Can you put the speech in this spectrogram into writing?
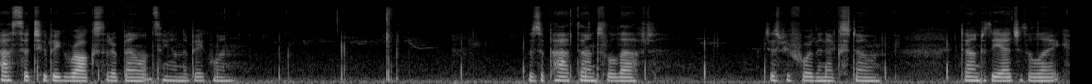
Past the two big rocks that are balancing on the big one. There's a path down to the left, just before the next stone, down to the edge of the lake.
